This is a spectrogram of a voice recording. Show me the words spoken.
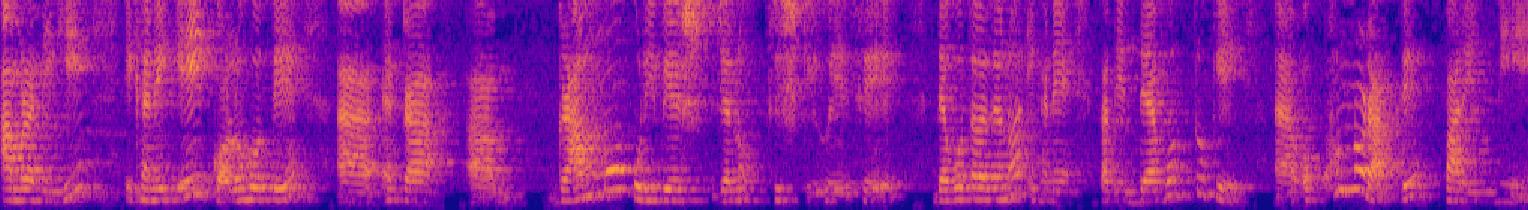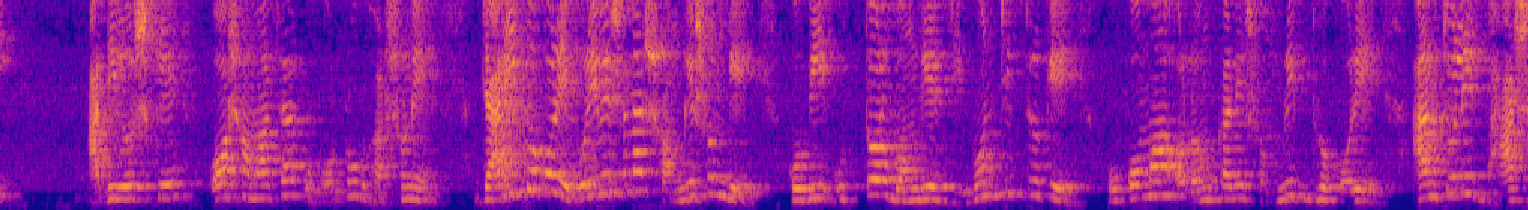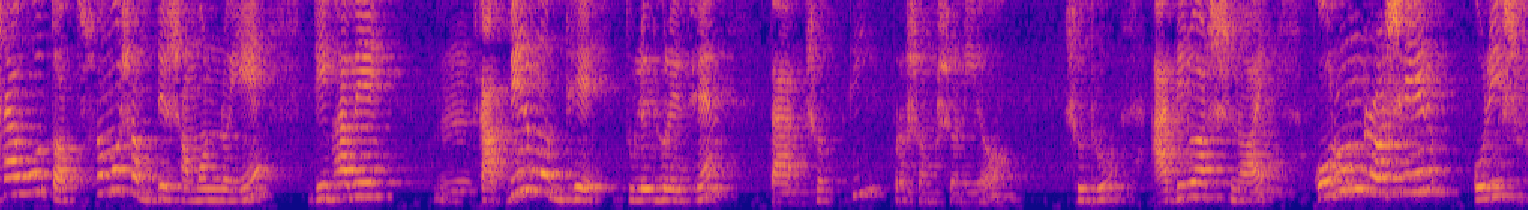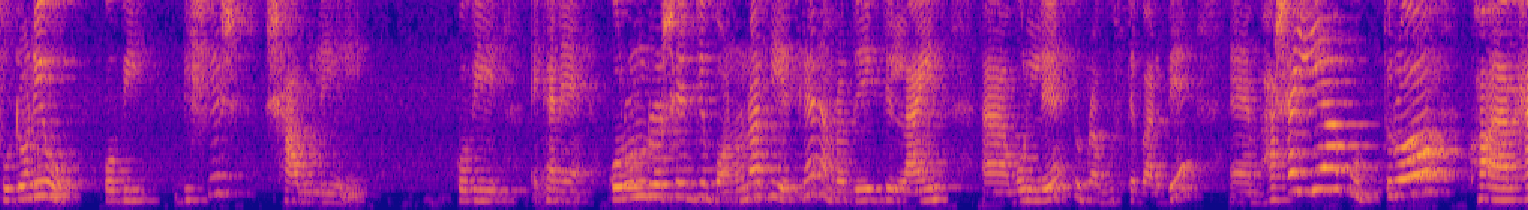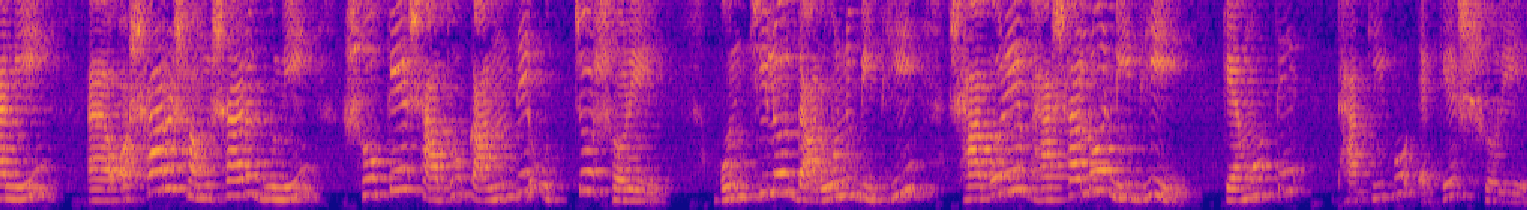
আমরা দেখি এখানে এই কলহতে একটা গ্রাম্য পরিবেশ যেন সৃষ্টি হয়েছে। দেবতারা যেন এখানে তাদের দেবত্বকে অক্ষুণ্ণ রাখতে পারেননি। আদিরসকে অসমাচার ও কটু ভাষণে জারিত করে পরিবেশনার সঙ্গে সঙ্গে কবি উত্তরবঙ্গের জীবনচিত্রকে উপমা অলঙ্কারে সমৃদ্ধ করে আঞ্চলিক ভাষা ও তৎসম শব্দের সমন্বয়ে যেভাবে কাব্যের মধ্যে তুলে ধরেছেন, তা সত্যি প্রশংসনীয়। শুধু আদিরস নয়, করুণ রসের পরিস্ফুটনেও কবি বিশেষ সাবলীল। কবি এখানে করুণ রসের যে বর্ণনা দিয়েছেন, আমরা দুই একটি লাইন বললে তোমরা বুঝতে পারবে। ভাসাইয়া পুত্র খানি অসার সংসার গুণী, শোকে সাধু কান্দে উচ্চ স্বরে, বঞ্চিল দারুণ বিধি, সাগরে ভাসালো নিধি, কেমতে থাকিব একেশ্বরে।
